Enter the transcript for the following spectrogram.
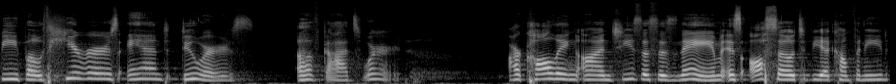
be both hearers and doers of God's word. Our calling on Jesus' name is also to be accompanied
